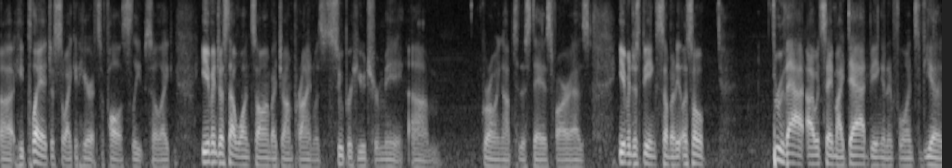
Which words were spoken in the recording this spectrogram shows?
uh, he'd play it just so I could hear it to fall asleep. So like even just that one song by John Prine was super huge for me um, growing up to this day. As far as even just being somebody, so through that, I would say my dad being an influence via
